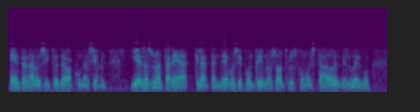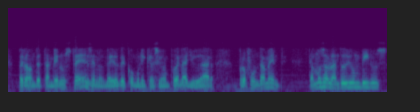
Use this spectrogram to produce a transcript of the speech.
entren a los ciclos de vacunación. Y esa es una tarea que la tendremos que cumplir nosotros como Estado, desde luego, pero donde también ustedes en los medios de comunicación pueden ayudar profundamente. Estamos hablando de un virus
